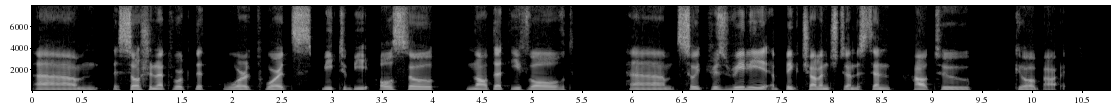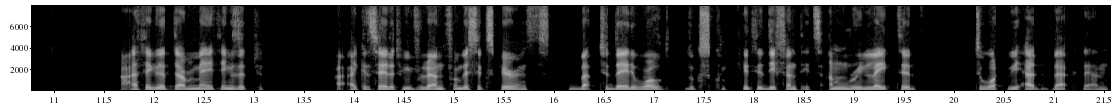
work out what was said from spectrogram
Um, the social network that were towards B2B also not that evolved. Um, so it was really a big challenge to understand how to go about it. I think that there are many things that I can say that we've learned from this experience. But today the world looks completely different. It's unrelated to what we had back then.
